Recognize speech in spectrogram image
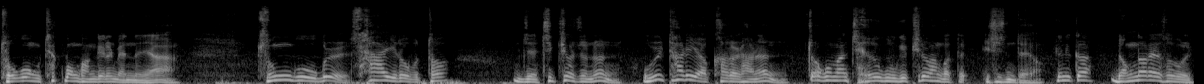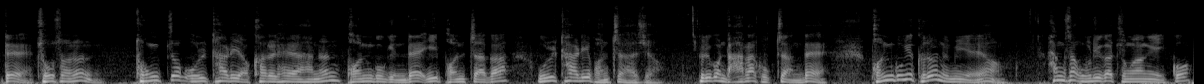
조공 책봉 관계를 맺느냐? 중국을 사이로부터 이제 지켜주는 울타리 역할을 하는 조그만 제후국이 필요한 것들이신데요. 그러니까 명나라에서 볼 때 조선은 동쪽 울타리 역할을 해야 하는 번국인데 이 번자가 울타리 번자하죠. 그리고 나라 국자인데 번국이 그런 의미예요. 항상 우리가 중앙에 있고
